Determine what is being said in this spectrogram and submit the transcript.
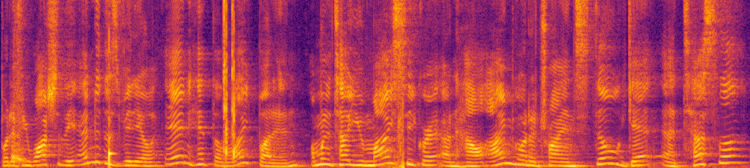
But if you watch to the end of this video and hit the like button, I'm going to tell you my secret on how I'm going to try and still get a Tesla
